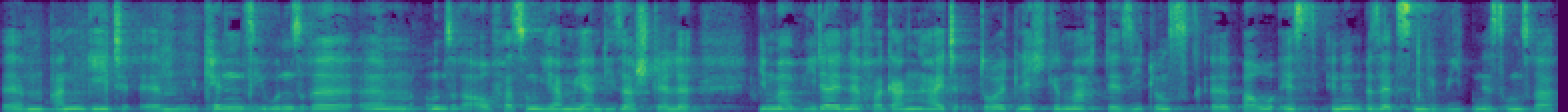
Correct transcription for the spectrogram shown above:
ähm, angeht, ähm, kennen Sie unsere, ähm, unsere Auffassung. Die haben wir an dieser Stelle immer wieder in der Vergangenheit deutlich gemacht. Der Siedlungsbau ist in den besetzten Gebieten ist unserer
